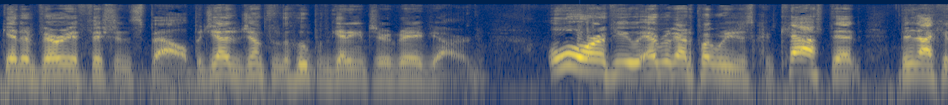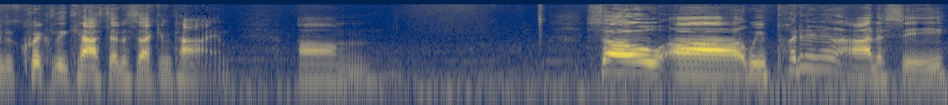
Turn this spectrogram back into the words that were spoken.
get a very efficient spell. But you had to jump through the hoop of getting it to your graveyard. Or if you ever got to a point where you just could cast it, then I could quickly cast it a second time. Um, so uh, we put it in Odyssey.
